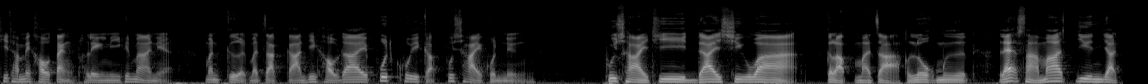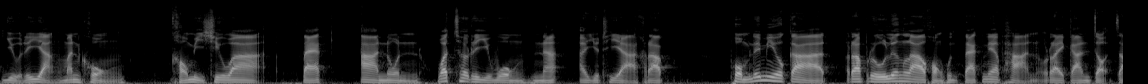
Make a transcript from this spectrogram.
ที่ทำให้เขาแต่งเพลงนี้ขึ้นมาเนี่ยมันเกิดมาจากการที่เขาได้พูดคุยกับผู้ชายคนหนึ่ง ผู้ชายที่ได้ชื่อว่ากลับมาจากโลกมืด และสามารถยืนหยัดอยู่ได้อย่างมั่นคง เขามีชื่อว่า แท็ก อานนท์วัชรีวงศ์ณอยุธยาครับ ผมได้มีโอกาสรับรู้เรื่องราวของคุณแท็กเนี่ยผ่านรายการเจาะใจ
